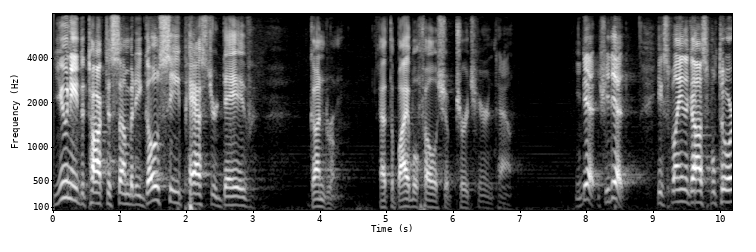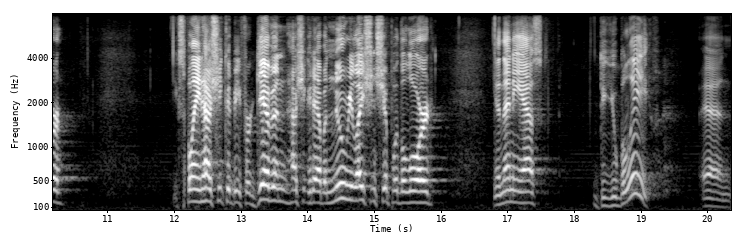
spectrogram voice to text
You need to talk to somebody. Go see Pastor Dave Gundrum at the Bible Fellowship Church here in town. He did. She did. He explained the gospel to her. He explained how she could be forgiven, how she could have a new relationship with the Lord. And then he asked, Do you believe? And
